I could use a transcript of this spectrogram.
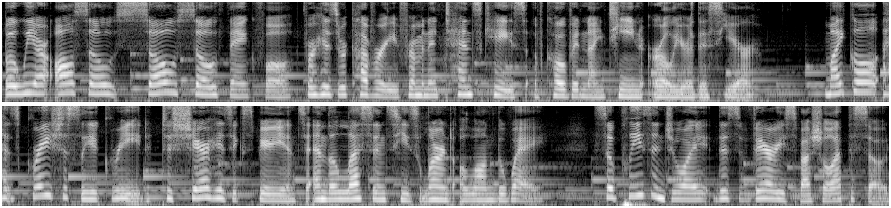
but we are also so, so thankful for his recovery from an intense case of COVID 19 earlier this year. Michael has graciously agreed to share his experience and the lessons he's learned along the way. So please enjoy this very special episode.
